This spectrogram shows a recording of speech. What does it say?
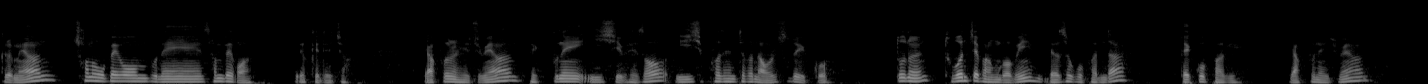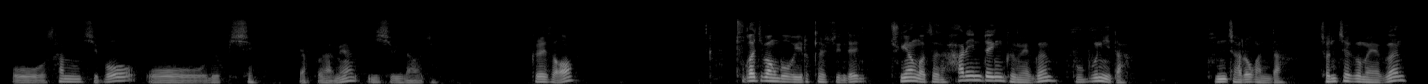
그러면 1500원 분의 300원 이렇게 되죠. 약분을 해주면 100분의 20 해서 20%가 나올 수도 있고 또는 두 번째 방법이 몇을 곱한다? 100 곱하기 약분해주면 5, 35, 5, 60 약분하면 20이 나오죠. 그래서 두 가지 방법을 이렇게 할 수 있는데 중요한 것은 할인된 금액은 부분이다. 분자로 간다. 전체 금액은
